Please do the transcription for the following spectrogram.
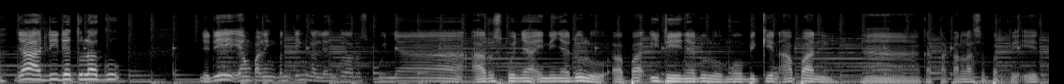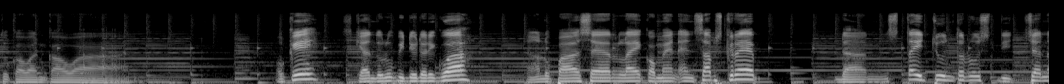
udah jadi deh tuh lagu. Jadi yang paling penting kalian tuh harus punya harus punya ininya dulu apa idenya dulu mau bikin apa nih. Nah katakanlah seperti itu kawan-kawan. Oke sekian dulu video dari gua. Jangan lupa share like comment and subscribe. Dan stay tune terus di channel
